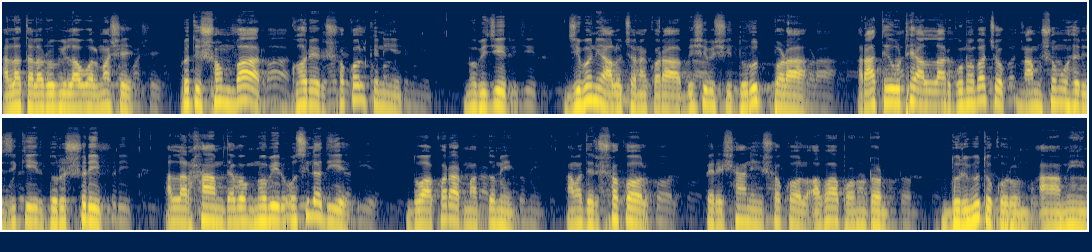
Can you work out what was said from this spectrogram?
আল্লাহ তালা রবিউল মাসে প্রতি সোমবার ঘরের সকলকে নিয়ে নবীজির জীবনী আলোচনা করা, বেশি বেশি দরুদ পড়া, রাতে উঠে আল্লাহর গুণবাচক নামসমূহের জিকির, দরুদ শরীফ, আল্লাহর হামদ এবং নবীর ওসিলা দিয়ে দোয়া করার মাধ্যমে আমাদের সকল পেরেশানি, সকল অভাব অনটন দূরীভূত করুন। আমিন।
